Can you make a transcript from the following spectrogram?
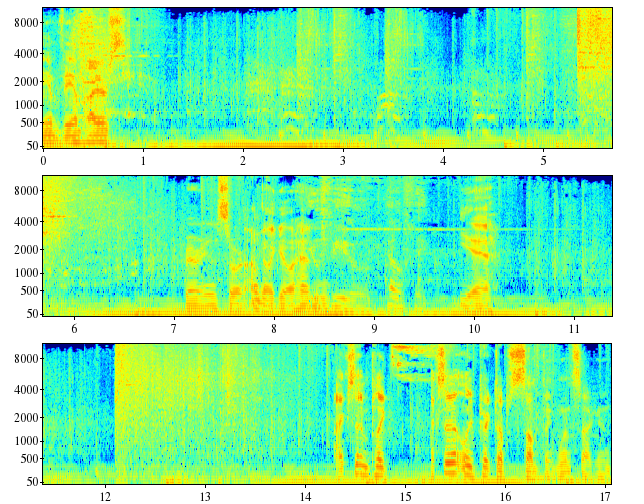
Damn vampires. Varian sword. I'm gonna go ahead You and. feel healthy. Yeah. I accidentally, accidentally picked up something. One second.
